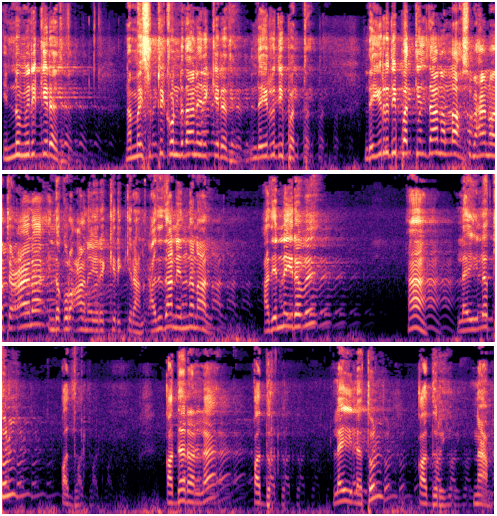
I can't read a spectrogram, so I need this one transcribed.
இன்னும் இருக்கிறது. நம்மை சுற்றி கொண்டுதான் இருக்கிறது. இந்த இறுதி பத்து. இந்த இறுதி பத்தில் தான் அல்லாஹ் சுப்ஹானஹு இந்த குரானை இறக்கியிருக்கிறான். அதுதான் எந்த நாள்? அது என்ன இரவு? ஆ லைலத்துல் பத்வர் கதர் அல்ல கத்ர். லைலத்துல் கத்ரி. நாம்.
